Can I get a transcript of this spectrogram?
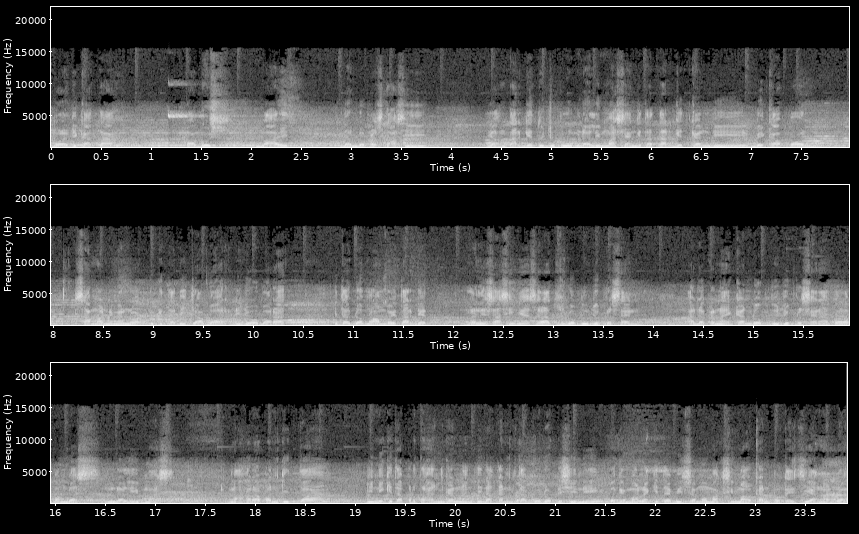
boleh dikata bagus, baik, dan berprestasi. Yang target 70 medali emas yang kita targetkan di BK PON sama dengan waktu kita di Jabar, di Jawa Barat, kita sudah melampaui target. Realisasinya 127 persen ada kenaikan 27% atau 18 medali emas. Nah, harapan kita ini kita pertahankan nanti akan kita godok di sini bagaimana kita bisa memaksimalkan potensi yang ada.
